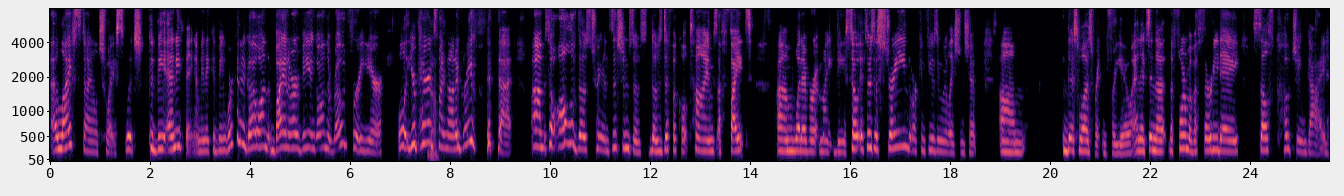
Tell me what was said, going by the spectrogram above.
a lifestyle choice, which could be anything. I mean, it could be we're going to go on buy an RV and go on the road for a year. Well, your parents might not agree with that. Um, so all of those transitions, those those difficult times, a fight, um, whatever it might be. So if there's a strained or confusing relationship, um, this was written for you, and it's in the the form of a 30 day self coaching guide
